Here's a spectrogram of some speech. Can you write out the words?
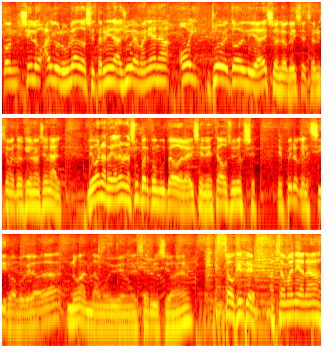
Con cielo algo nublado, se termina la lluvia mañana. Hoy llueve todo el día, eso es lo que dice el Servicio Meteorológico Nacional. Le van a regalar una supercomputadora, dicen en Estados Unidos. Espero que les sirva, porque la verdad no anda muy bien el servicio. ¿eh? Chao, gente. Hasta mañana.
